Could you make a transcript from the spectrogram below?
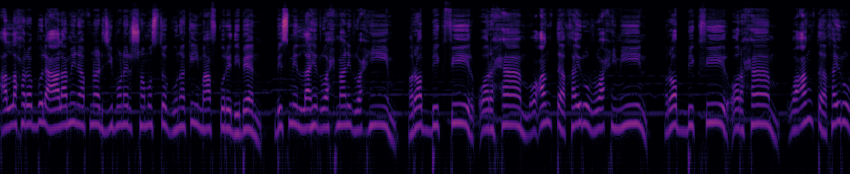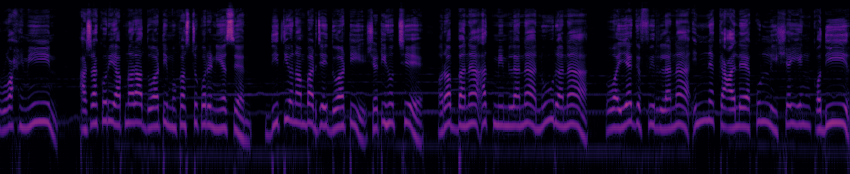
আল্লাহ রব্বুল আলামিন আপনার জীবনের সমস্ত গুণাকেই মাফ করে দিবেন। বিসমিল্লাহির রহমানির রহিম। রব্বিক ফির ওরহাম ও আংতা খাইরুর রহিমিন। রব্বিক ফির ওরহাম ও আংতা খাইরুর রহিমিন। আশা করি আপনারা দোয়াটি মুখস্থ করে নিয়েছেন। দ্বিতীয় নাম্বার যেই দোয়াটি, সেটি হচ্ছে, রব্বানা আতমিমলানা নূরানা ওয়াইয়াগফির লানা ইন্নাকা আলা কুল্লি শাইইন কদির।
